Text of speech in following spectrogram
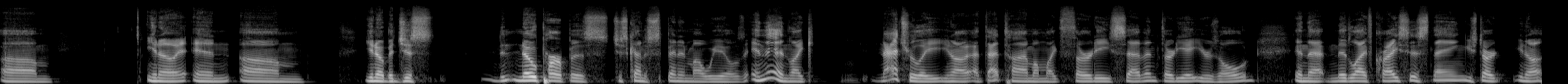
um, you know, and um, you know, but just no purpose, just kind of spinning my wheels. And then like naturally, you know, at that time I'm like 37, 38 years old in that midlife crisis thing. You start, you know,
